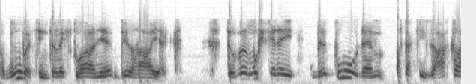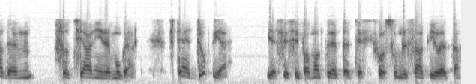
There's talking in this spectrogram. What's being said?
a vůbec intelektuálně byl Hájek. To byl muž, který byl původem a taky základem sociální demokrat. V té době, jestli si pamatujete těch 80. leta,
